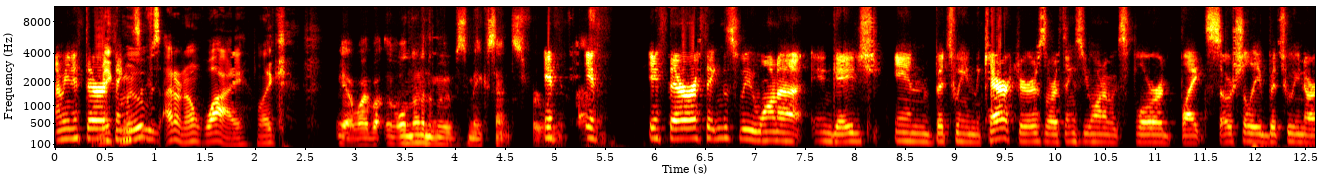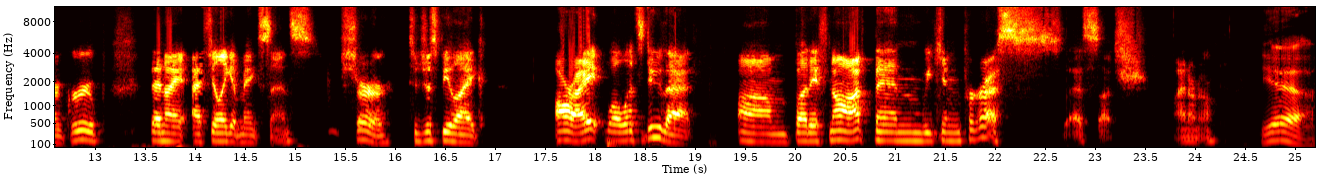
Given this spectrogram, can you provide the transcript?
I mean, if there are things moves? I don't know why. Like Yeah, why, well, none of the moves make sense for if if if there are things we want to engage in between the characters or things you want to explore like socially between our group then i i feel like it makes sense sure to just be like all right well let's do that um but if not then we can progress as such i don't know Yeah.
